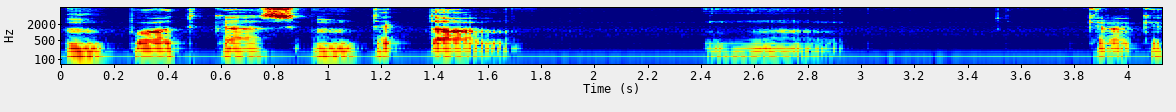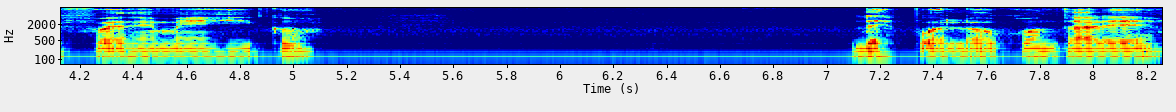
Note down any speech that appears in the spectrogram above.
un podcast, un TED Talk, creo que fue de México. Después lo contaré,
